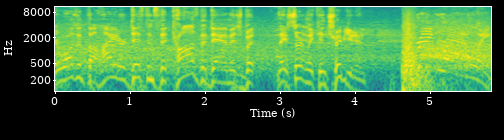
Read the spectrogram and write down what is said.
It wasn't the height or distance that caused the damage, but they certainly contributed. Ring rattling.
